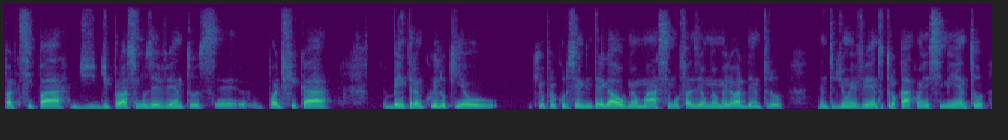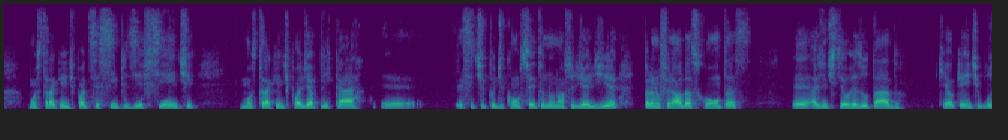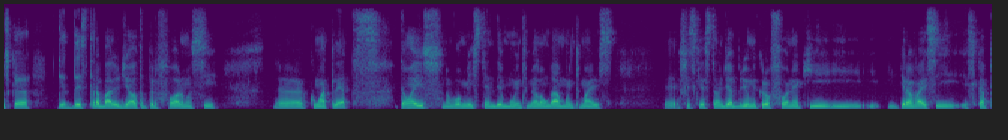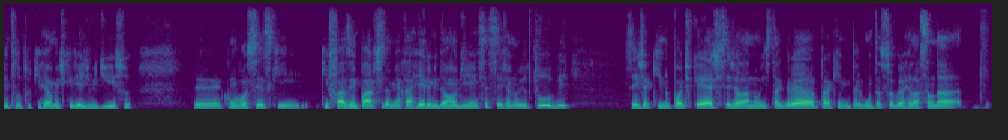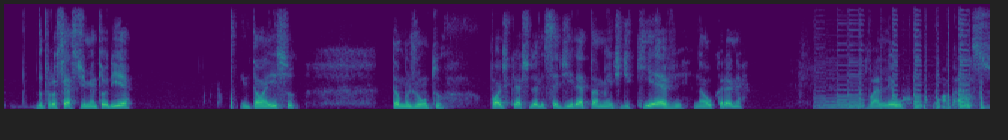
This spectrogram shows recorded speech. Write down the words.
participar de, de próximos eventos, é, pode ficar bem tranquilo que eu que eu procuro sempre entregar o meu máximo, fazer o meu melhor dentro dentro de um evento, trocar conhecimento, mostrar que a gente pode ser simples e eficiente, mostrar que a gente pode aplicar é, esse tipo de conceito no nosso dia a dia, para no final das contas é, a gente ter o resultado, que é o que a gente busca dentro desse trabalho de alta performance uh, com atletas. Então é isso, não vou me estender muito, me alongar muito, mas é, fiz questão de abrir o microfone aqui e, e, gravar esse, esse capítulo porque realmente queria dividir isso é, com vocês que, que fazem parte da minha carreira e me dão audiência, seja no YouTube, seja aqui no podcast, seja lá no Instagram, para quem me pergunta sobre a relação da, do processo de mentoria. Então é isso. Tamo junto podcast do LC diretamente de Kiev, na Ucrânia. Valeu, um abraço.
